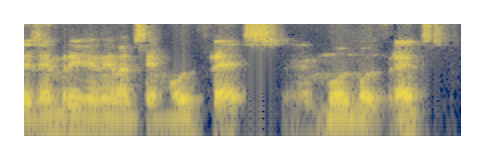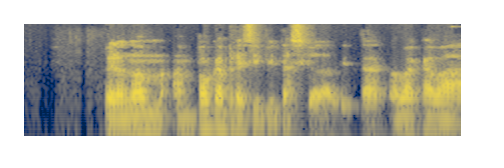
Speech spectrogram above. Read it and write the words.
desembre i gener van ser molt freds, eh, molt, molt freds, però no amb, amb poca precipitació, la veritat. No va acabar...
